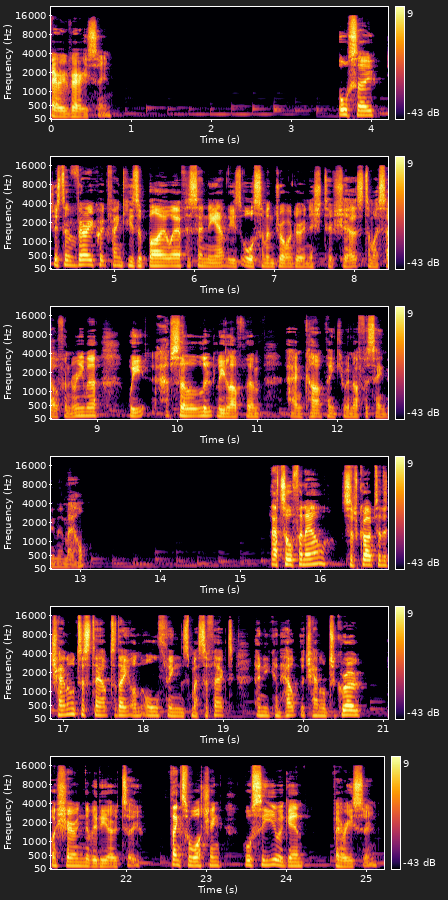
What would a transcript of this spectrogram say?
very, very soon. Also, just a very quick thank you to BioWare for sending out these awesome Andromeda Initiative shirts to myself and Rima. We absolutely love them and can't thank you enough for sending them out. That's all for now. Subscribe to the channel to stay up to date on all things Mass Effect, and you can help the channel to grow by sharing the video too. Thanks for watching, we'll see you again very soon.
